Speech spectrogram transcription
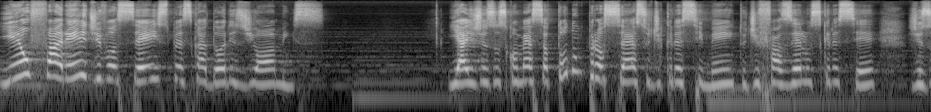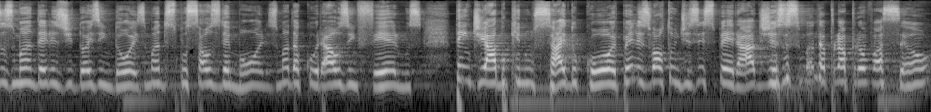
e eu farei de vocês pescadores de homens. E aí Jesus começa todo um processo de crescimento, de fazê-los crescer. Jesus manda eles de dois em dois, manda expulsar os demônios, manda curar os enfermos. Tem diabo que não sai do corpo, eles voltam desesperados. Jesus manda para aprovação.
